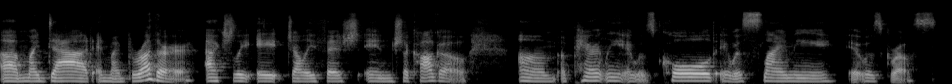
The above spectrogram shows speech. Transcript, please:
Um, my dad and my brother actually ate jellyfish in Chicago. Um, apparently, it was cold, it was slimy, it was gross.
